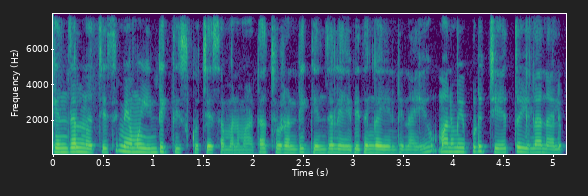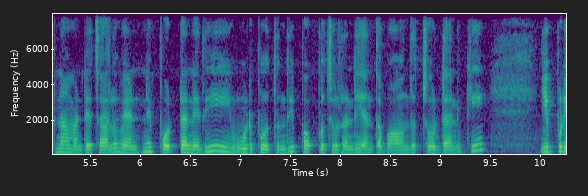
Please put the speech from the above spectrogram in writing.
గింజలను వచ్చేసి మేము ఇంటికి తీసుకొచ్చేసామన్నమాట. చూడండి గింజలు ఏ విధంగా ఎండినాయో. మనం ఇప్పుడు చేత్తో ఇలా నలిపినామంటే చాలు వెంటనే పొట్టు అనేది ఊడిపోతుంది. పప్పు చూడండి ఎంత బాగుందో చూడడానికి. ఇప్పుడు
